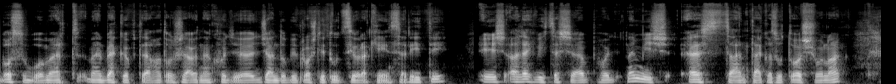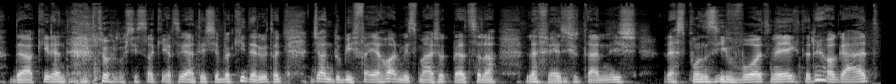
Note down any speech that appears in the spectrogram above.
bosszúból, mert, mert beköpte a hatóságnak, hogy John Dobby prostitúcióra kényszeríti és a legviccesebb, hogy nem is ezt szánták az utolsónak, de a kirendelt orvosi szakértő jelentéséből kiderült, hogy John Duby feje 30 másodperccel a lefejezés után is responsív volt még, reagált,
